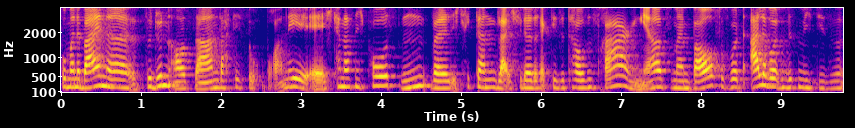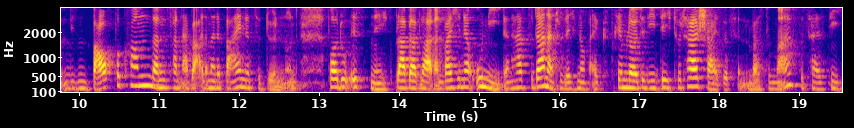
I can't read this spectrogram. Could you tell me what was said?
wo meine Beine zu dünn aussahen, dachte ich so, boah, nee, ey, ich kann das nicht posten, weil ich krieg dann gleich wieder direkt diese tausend Fragen, ja, zu meinem Bauch. Das wollten, alle wollten wissen, wie ich diese, diesen Bauch bekomme, dann fanden aber alle meine Beine zu dünn und, boah, du isst nichts, bla, bla, bla. Dann war ich in der Uni, dann hast du da natürlich noch extrem Leute, die dich total scheiße finden, was du machst. Das heißt, die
